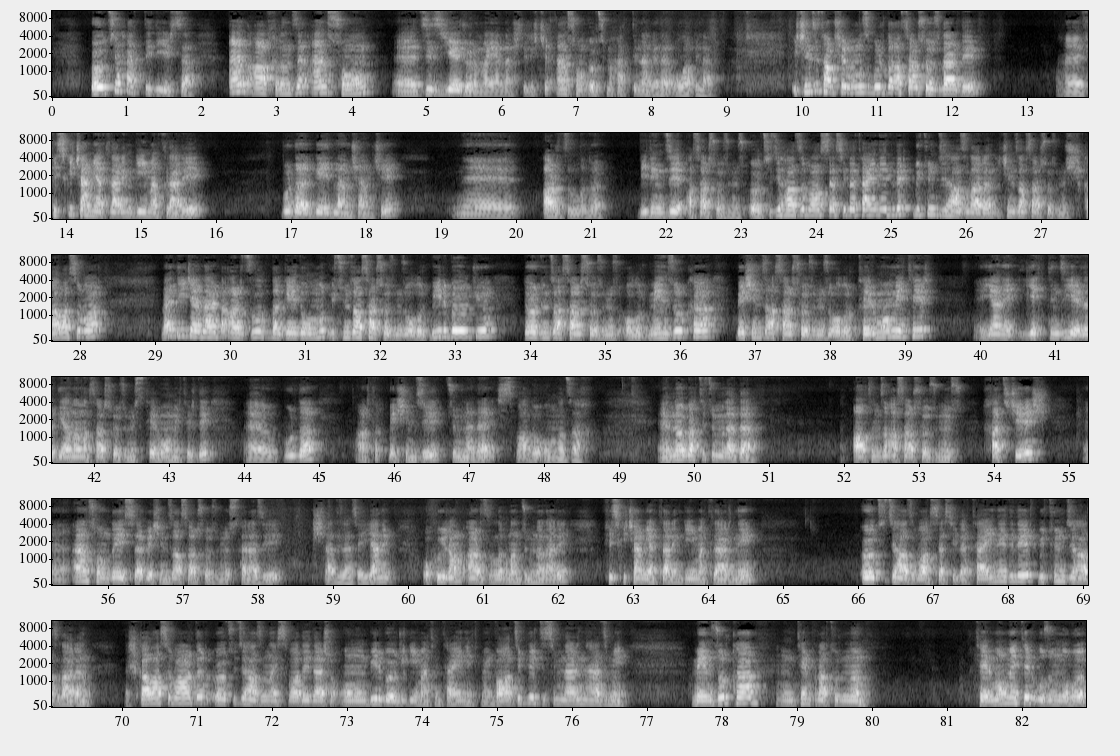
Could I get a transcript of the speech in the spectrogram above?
Ölçü həddi deyirsə, ən axırıncı, ən son cizgiyə görə müəyyənləşdiririk ki, ən son ölçmə həddi nə qədər ola bilər. İkinci tapşırığımız burada açar sözlərdir fiziki kəmiyyətlərin qiymətləri burada qeydləmişəm ki, e, ardıcıllığı birinci asar sözümüz ölçü cihazı vasitəsilə təyin edilir. Bütün cihazların ikinci asar sözümüz şkalası var və digərlərdə ardıcıllıq da qeyd olunub. Üçüncü asar sözümüz olur bir bölgü, dördüncü asar sözümüz olur menzurka, beşinci asar sözümüz olur termometr, Yəni 7-ci yerdə dayanan asar sözümüz termometrdir. Burada artıq 5-ci cümlədə istifadə olunacaq. Növbəti cümlədə 6-cı asar sözümüz xətkeş, ən sonda isə 5-ci asar sözümüz tərəzi işlədiləcək. Yəni oxuyuram ardıcıllıqla cümlələri fiziki kəmiyyətlərin qiymətlərini ölçü cihazı vasitəsilə təyin edilir. Bütün cihazların şkalası vardır. Ölçü cihazından istifadə edərkən onun bir bölgü qiymətini təyin etmək vacibdir. Cisimlərin həcmi menzurka, temperaturunu termometr, uzunluğu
